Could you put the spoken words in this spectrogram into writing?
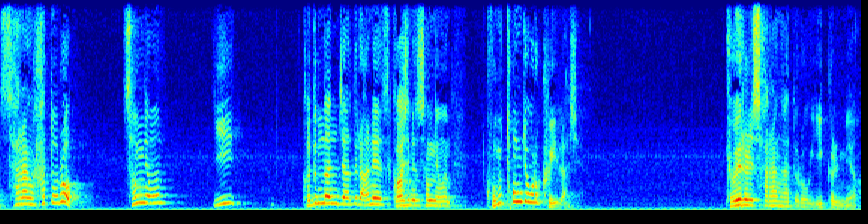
사랑하도록 성령은 이 거듭난 자들 안에 거하시는 성령은 공통적으로 그 일을 하셔요. 교회를 사랑하도록 이끌며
